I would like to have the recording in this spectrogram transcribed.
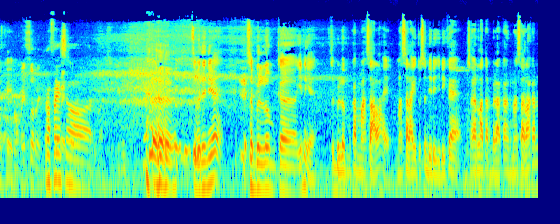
oke. Profesor ya? Profesor. sebenarnya sebelum ke ini ya sebelum ke masalah ya masalah itu sendiri jadi kayak misalkan latar belakang masalah kan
